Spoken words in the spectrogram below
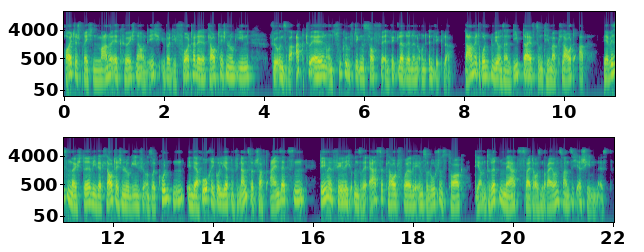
Heute sprechen Manuel Kirchner und ich über die Vorteile der Cloud-Technologien für unsere aktuellen und zukünftigen Softwareentwicklerinnen und Entwickler. Damit runden wir unseren Deep Dive zum Thema Cloud ab. Wer wissen möchte, wie wir Cloud-Technologien für unsere Kunden in der hochregulierten Finanzwirtschaft einsetzen, dem empfehle ich unsere erste Cloud-Folge im Solutions Talk, die am 3. März 2023 erschienen ist.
